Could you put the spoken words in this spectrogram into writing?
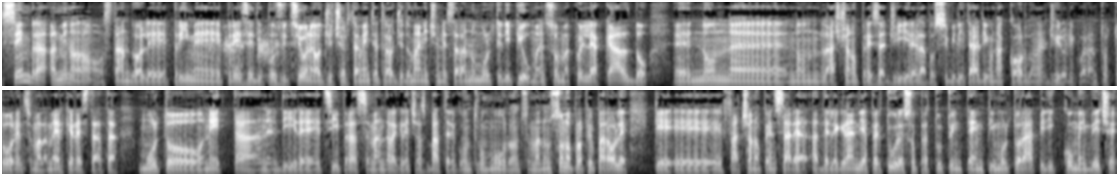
Sembra, almeno stando alle prime prese di posizione, oggi certamente tra oggi e domani ce ne saranno molte di più, ma insomma quelle a caldo eh, non, eh, non, lasciano presagire la possibilità di un accordo nel giro di 48 ore. Insomma la Merkel è stata molto netta nel dire Tsipras manda la Grecia a sbattere contro un muro. Insomma non sono proprio parole che eh, facciano pensare a, a delle grandi aperture, soprattutto in tempi molto rapidi, come invece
